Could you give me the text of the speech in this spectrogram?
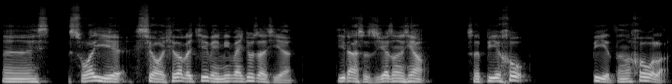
嗯，所以小气道的基本病变就这些。第一呢是直接征象，是壁厚、壁增厚了；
